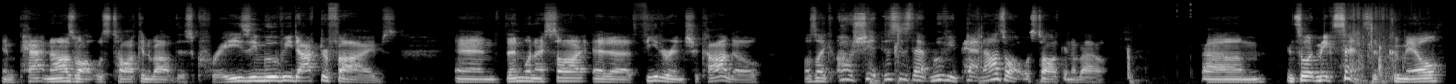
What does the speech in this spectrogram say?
And Patton Oswalt was talking about this crazy movie, Dr. Phibes. And then when I saw it at a theater in Chicago, I was like, oh shit, this is that movie Patton Oswalt was talking about. Um, and so it makes sense if Kumail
